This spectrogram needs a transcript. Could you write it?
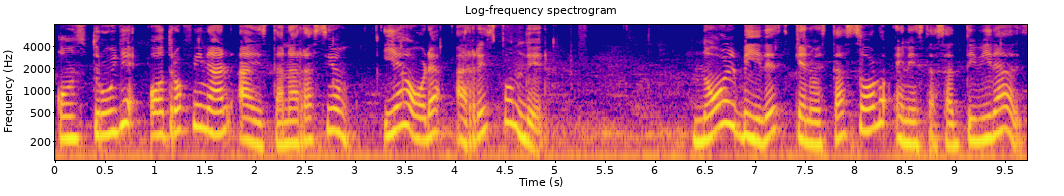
Construye otro final a esta narración y ahora a responder. No olvides que no estás solo en estas actividades.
